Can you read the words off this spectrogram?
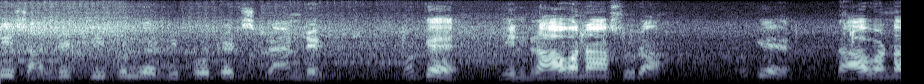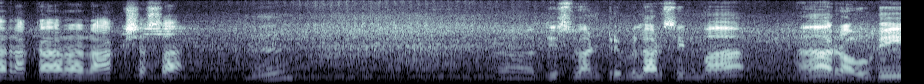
least 100 people were reported stranded. Okay? In Ravanasura. Okay? Ravana Rakara Rakshasa. Hmm? uh, this one triple R cinema. Uh, rowdy.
